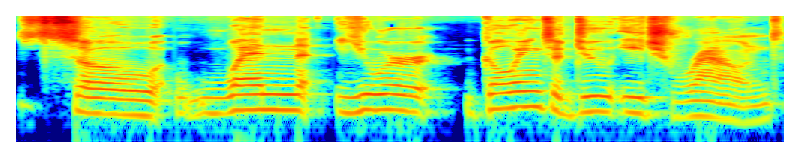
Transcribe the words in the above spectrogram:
so when you were going to do each round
